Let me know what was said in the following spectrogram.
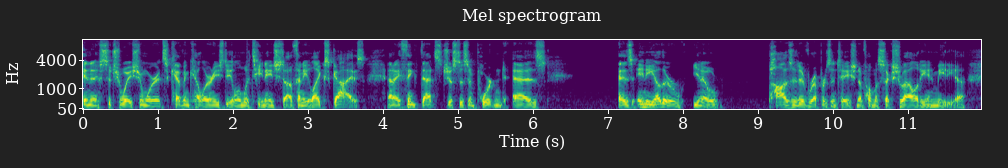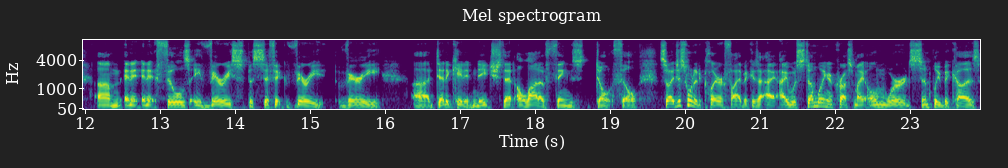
in a situation where it's Kevin Keller and he's dealing with teenage stuff and he likes guys, and I think that's just as important as as any other you know positive representation of homosexuality in media, um, and it and it fills a very specific, very very uh, dedicated niche that a lot of things don't fill. So I just wanted to clarify because I, I was stumbling across my own words simply because.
